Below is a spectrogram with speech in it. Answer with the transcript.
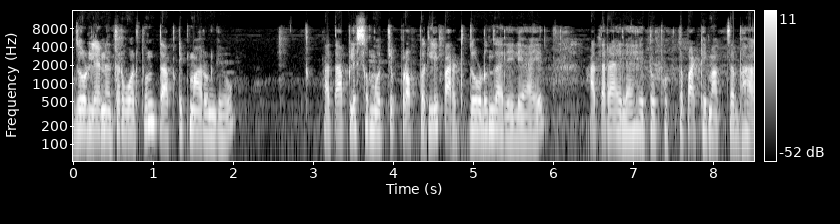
जोडल्यानंतर वरतून दापटीप मारून घेऊ. आता आपले समोरचे प्रॉपरली पार्ट जोडून झालेले आहेत. आता राहिला आहे तो फक्त पाठीमागचा भाग.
